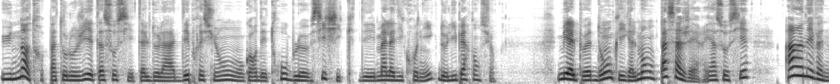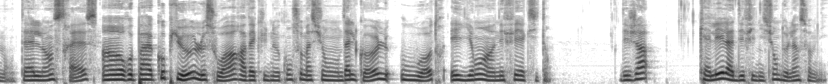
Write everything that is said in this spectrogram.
une autre pathologie est associée, telle de la dépression ou encore des troubles psychiques, des maladies chroniques, de l'hypertension. Mais elle peut être donc également passagère et associée à un événement tel un stress, un repas copieux le soir avec une consommation d'alcool ou autre ayant un effet excitant. Déjà, quelle est la définition de l'insomnie?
